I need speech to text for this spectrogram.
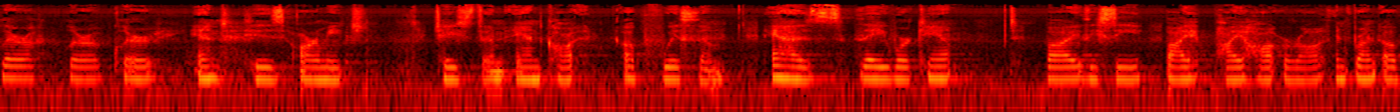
Clara, Clara, Clara, and his army chased them and caught up with them as they were camped by the sea by Pi-hahiroth in front of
